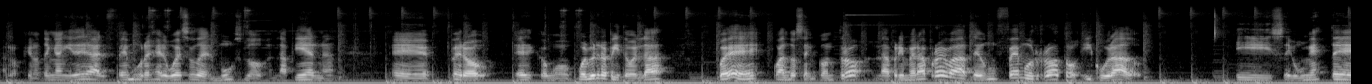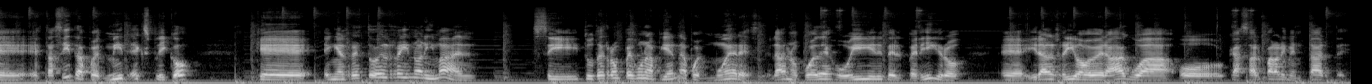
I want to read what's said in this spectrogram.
Para los que no tengan idea, el fémur es el hueso del muslo, la pierna. Eh, pero, eh, como vuelvo y repito, ¿verdad? Fue cuando se encontró la primera prueba de un fémur roto y curado. Y según este, esta cita, pues Mead explicó que en el resto del reino animal, si tú te rompes una pierna, pues mueres, ¿verdad? No puedes huir del peligro, eh, ir al río a beber agua o cazar para alimentarte.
